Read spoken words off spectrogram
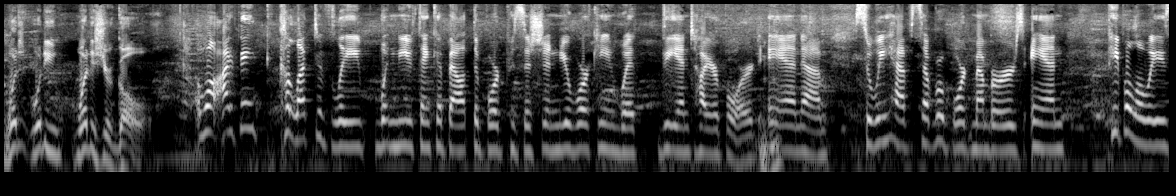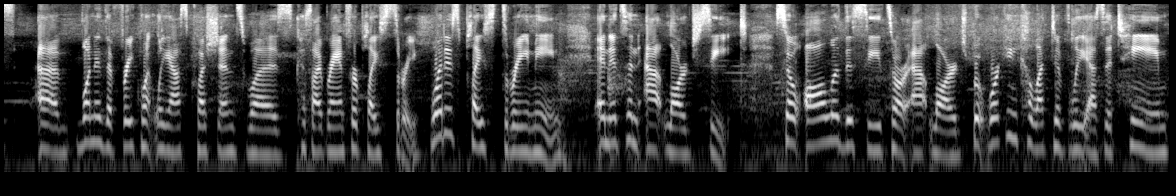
what what do you what is your goal? Well, I think collectively, when you think about the board position, you're working with the entire board. Mm-hmm. And um, so we have several board members, and people always, um, one of the frequently asked questions was because I ran for place three. What does place three mean? And it's an at large seat. So all of the seats are at large, but working collectively as a team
